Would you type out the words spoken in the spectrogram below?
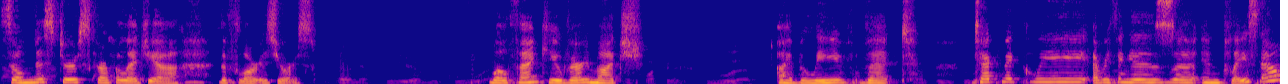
So, Mr. Scarpaleggia, the floor is yours. Well, thank you very much. I believe that technically everything is uh, in place now.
